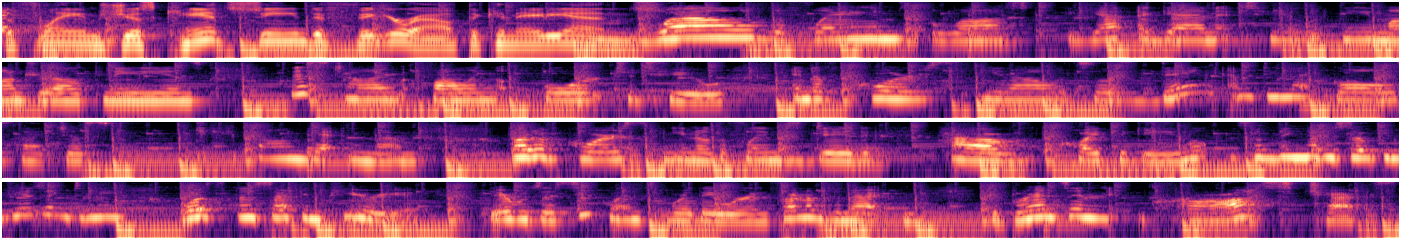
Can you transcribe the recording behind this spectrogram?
The Flames just can't seem to figure out the Canadiens. Well, the Flames lost yet again to the Montreal Canadiens, this time falling 4 to 2. And of course, you know, it's those dang empty net goals that just keep on getting them. But of course, you know, the Flames did have quite the game. Something that is so confusing to me was the second period. There was a sequence where they were in front of the net and Gudbranson cross checks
